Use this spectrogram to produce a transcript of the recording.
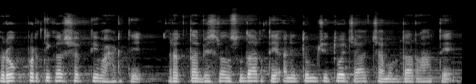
रोगप्रतिकार शक्ती वाढते रक्ताभिसरण सुधारते आणि तुमची त्वचा चमकदार राहते.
